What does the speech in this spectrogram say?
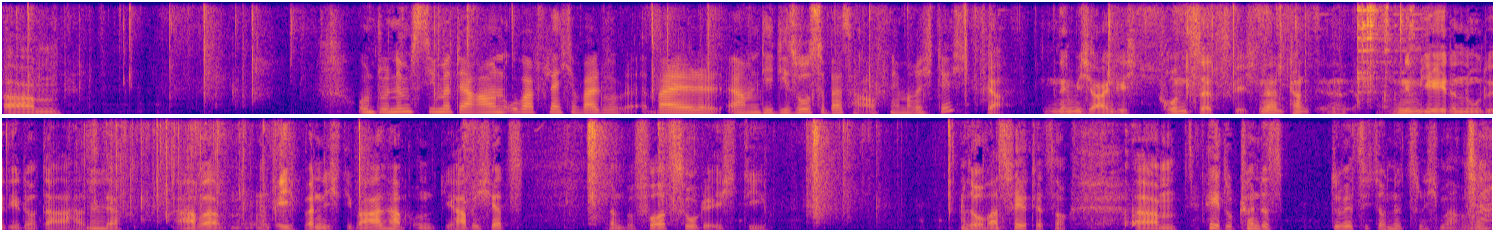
Ähm, Und du nimmst die mit der rauen Oberfläche, weil du, weil ähm, die die Soße besser aufnehmen, richtig? ja, nehme ich eigentlich grundsätzlich. Ne? Kann, äh, nimm jede Nudel, die du da hast. Ja? Aber ich, wenn ich die Wahl habe, und die habe ich jetzt, dann bevorzuge ich die. So, was fehlt jetzt noch? Ähm, hey, du könntest, du willst dich doch nützlich machen, ne?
